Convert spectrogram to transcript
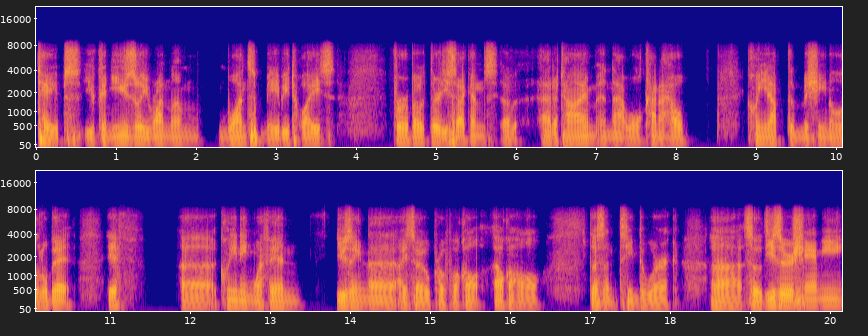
tapes, you can usually run them once, maybe twice for about 30 seconds of, at a time. And that will kind of help clean up the machine a little bit. If uh, cleaning within using the isopropyl alcohol doesn't seem to work. Uh, so these are chamois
